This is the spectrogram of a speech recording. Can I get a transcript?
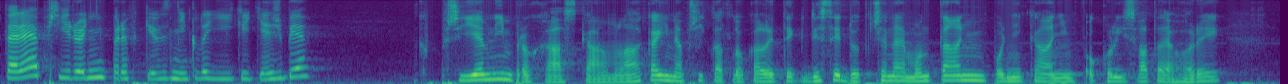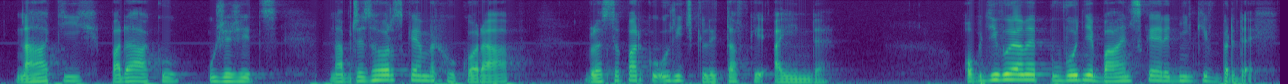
Které přírodní prvky vznikly díky těžbě? K příjemným procházkám lákají například lokality kdysi dotčené montánním podnikáním v okolí Svaté hory, Nátích, Padáku, Užežic, na Březhorském vrchu Koráb, v lesoparku u říčky Litavky a jinde. Obdivujeme původně báňské rybníky v Brdech.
